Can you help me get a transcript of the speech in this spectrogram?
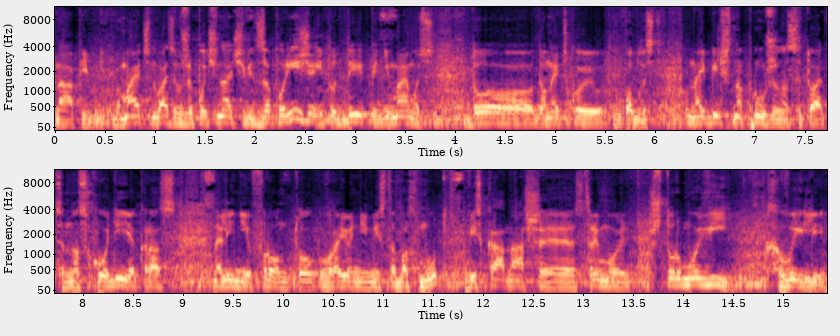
на півдні. Мається на увазі вже починаючи від Запоріжжя і туди піднімаємось до Донецької області. Найбільш напружена ситуація на сході, якраз на лінії фронту в районі міста Бахмут. Війська наші стримують штурмові хвилі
